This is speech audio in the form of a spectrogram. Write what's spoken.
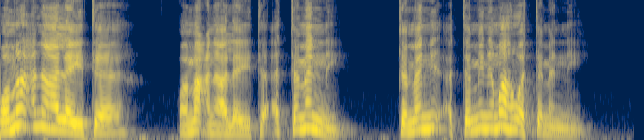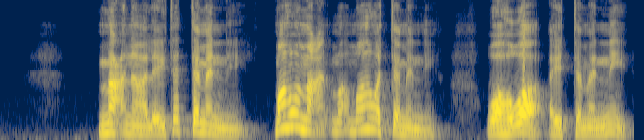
ومعنى ليت ومعنى ليت التمني. تمني التمني ما هو التمني؟ معنى ليت التمني. ما هو مع ما هو التمني؟ وهو أي التمني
